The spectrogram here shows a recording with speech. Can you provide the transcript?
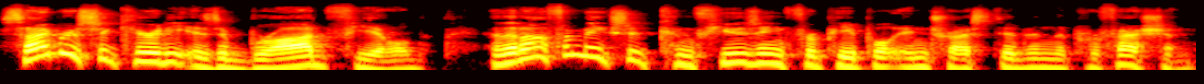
Cybersecurity is a broad field, and that often makes it confusing for people interested in the profession.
